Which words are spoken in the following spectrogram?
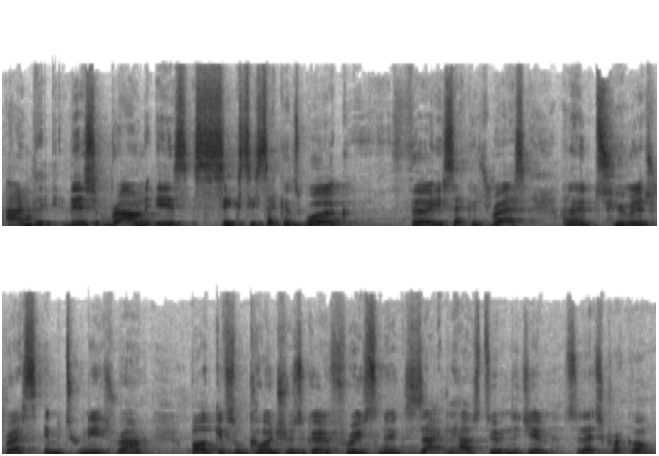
And this round is 60 seconds work, 30 seconds rest, and then two minutes rest in between each round. But I'll give some commentary as we're going through so you know exactly how to do it in the gym. So let's crack on.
